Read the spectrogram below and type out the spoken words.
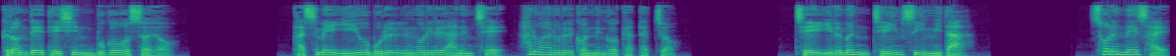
그런데 대신 무거웠어요. 가슴에 이유 모를 응어리를 아는 채 하루하루를 걷는 것 같았죠. 제 이름은 제임스입니다. 34살,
